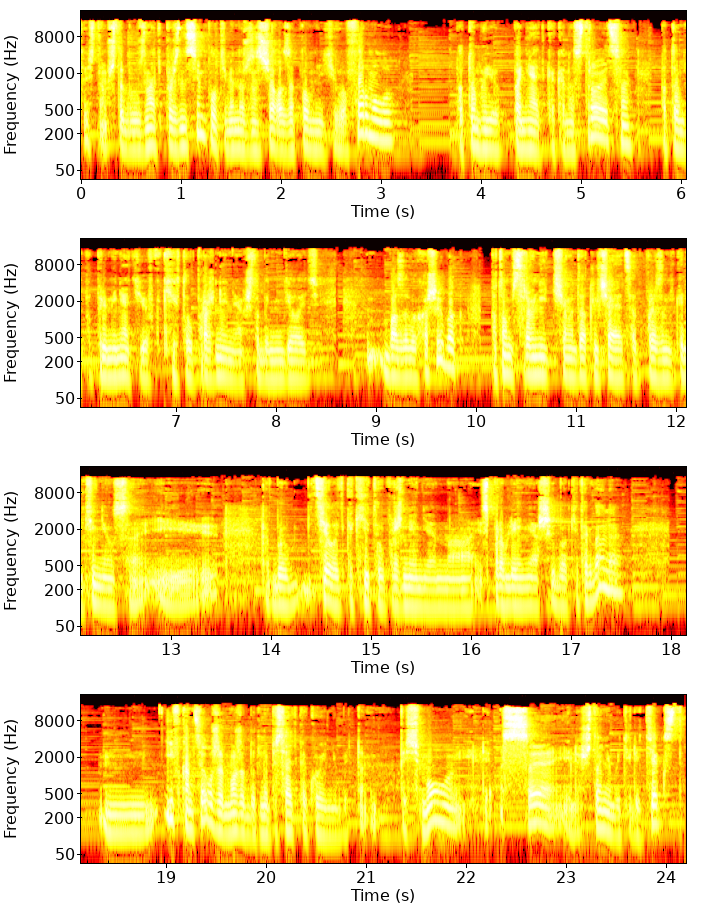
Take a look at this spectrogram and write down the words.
То есть, там, чтобы узнать present simple, тебе нужно сначала запомнить его формулу, потом ее понять, как она строится, потом применять ее в каких-то упражнениях, чтобы не делать базовых ошибок, потом сравнить, чем это отличается от present continuous и как бы делать какие-то упражнения на исправление ошибок и так далее. И в конце уже, может быть, написать какое-нибудь там письмо или эссе или что-нибудь, или текст,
